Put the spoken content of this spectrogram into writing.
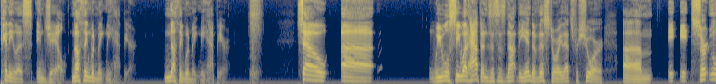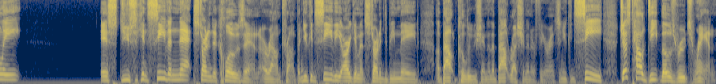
penniless in jail. Nothing would make me happier. Nothing would make me happier. So, uh, we will see what happens. This is not the end of this story, that's for sure. Um, it, it certainly is you can see the net starting to close in around Trump, and you can see the arguments starting to be made about collusion and about Russian interference, and you can see just how deep those roots ran.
